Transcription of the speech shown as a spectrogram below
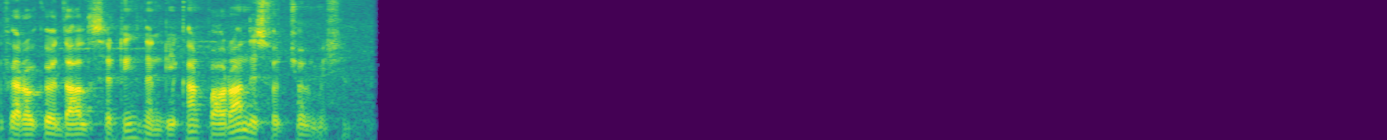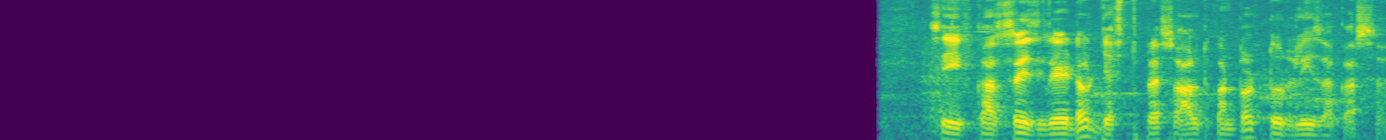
If you are okay with all the settings then click on power on this virtual machine See if cursor is grayed out, just press Alt Control to release a cursor.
